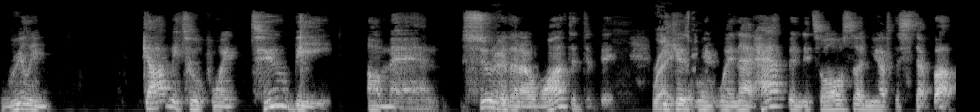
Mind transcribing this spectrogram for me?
really got me to a point to be a man sooner than I wanted to be. Right. Because when, when that happened, it's all of a sudden you have to step up.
